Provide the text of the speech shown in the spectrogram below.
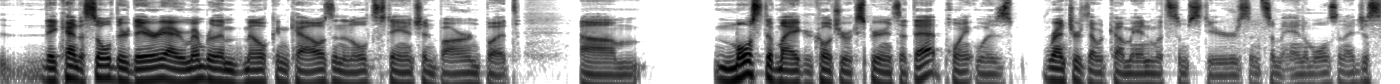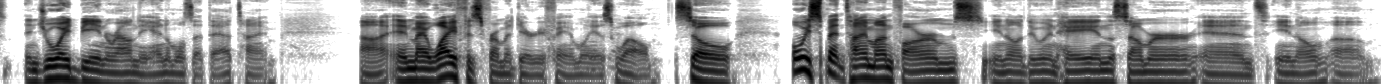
they kind of sold their dairy. I remember them milking cows in an old stanchion barn, but um, most of my agriculture experience at that point was renters that would come in with some steers and some animals, and I just enjoyed being around the animals at that time. Uh, and my wife is from a dairy family as well, so always spent time on farms, you know, doing hay in the summer, and you know, um,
